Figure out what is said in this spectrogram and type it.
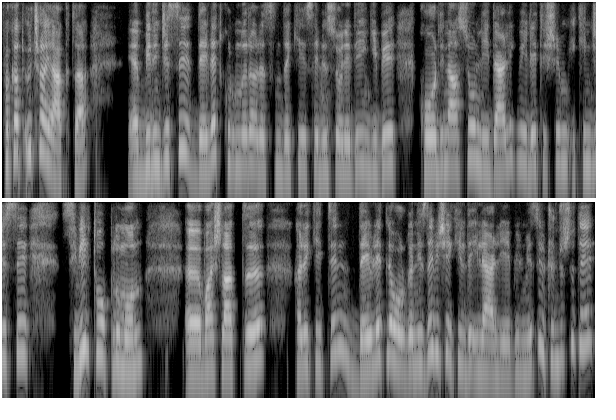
Fakat üç ayakta Birincisi devlet kurumları arasındaki senin söylediğin gibi koordinasyon, liderlik ve iletişim. İkincisi sivil toplumun e, başlattığı hareketin devletle organize bir şekilde ilerleyebilmesi. Üçüncüsü de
